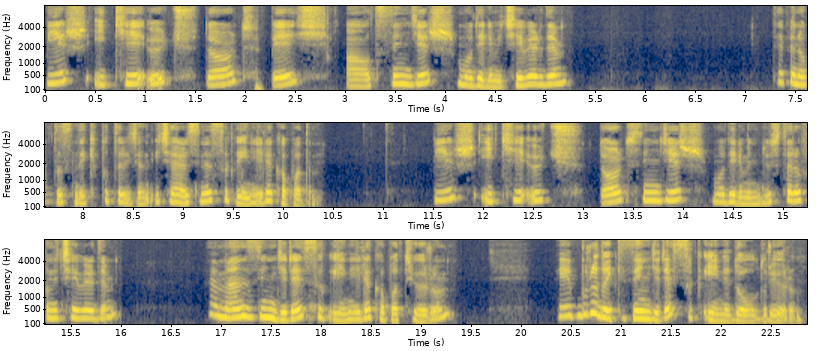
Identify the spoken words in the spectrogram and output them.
1, 2, 3, 4, 5, 6 zincir modelimi çevirdim. Tepe noktasındaki pıtırcının içerisine sık iğne ile kapadım. 1, 2, 3, 4 zincir modelimin düz tarafını çevirdim. Hemen zincire sık iğne ile kapatıyorum. Ve buradaki zincire sık iğne dolduruyorum.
